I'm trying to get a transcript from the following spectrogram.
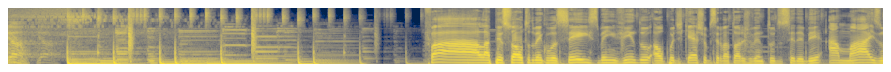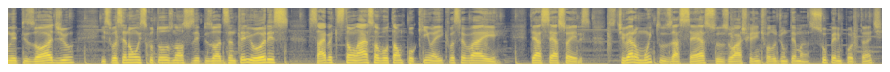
Yeah. Fala pessoal, tudo bem com vocês? Bem-vindo ao podcast Observatório Juventude CDB a mais um episódio. E se você não escutou os nossos episódios anteriores, saiba que estão lá, é só voltar um pouquinho aí que você vai ter acesso a eles. Tiveram muitos acessos, eu acho que a gente falou de um tema super importante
